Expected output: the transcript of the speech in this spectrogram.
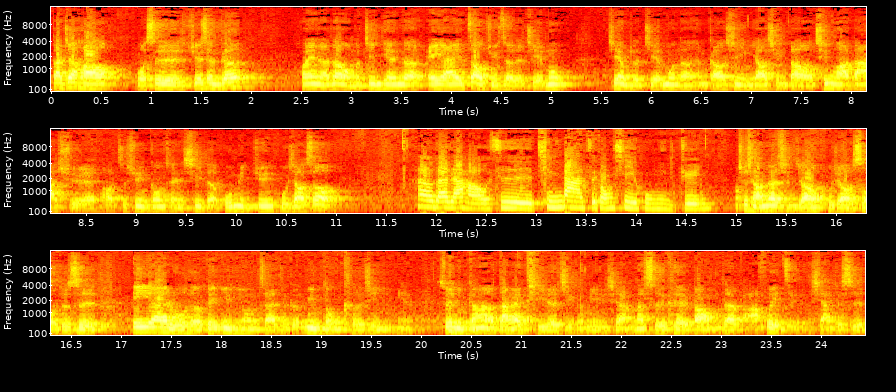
大家好，我是决胜哥，欢迎来到我们今天的 AI 造局者的节目。今天我们的节目呢，很高兴邀请到清华大学啊资讯工程系的胡敏君胡教授。Hello，大家好，我是清大资工系胡敏君。就想再请教胡教授，就是 AI 如何被运用在这个运动科技里面？所以你刚刚有大概提了几个面向，那其实可以帮我们再把它汇整一下，就是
